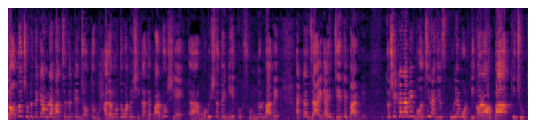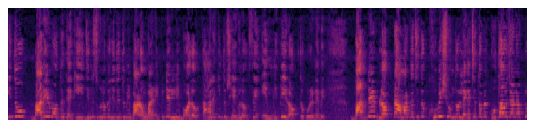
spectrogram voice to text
যত ছোট থেকে আমরা বাচ্চাদেরকে যত ভালো মতোভাবে শেখাতে পারব, সে ভবিষ্যতে গিয়ে খুব সুন্দরভাবে একটা জায়গায় যেতে পারবে। তো সেখানে আমি বলছি না যে স্কুলে ভর্তি করাও বা কিছু, কিন্তু বাড়ির মধ্যে থেকে জিনিসগুলোকে যদি তুমি বারংবার রিপিটেডলি বলো, তাহলে কিন্তু সেগুলো সে এমনিতেই রপ্ত করে নেবে। বার্থডে ব্লগটা আমার কাছে তো খুবই সুন্দর লেগেছে, তবে কোথাও যেন একটু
